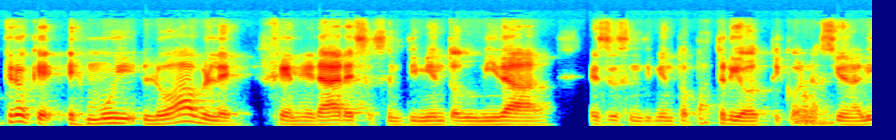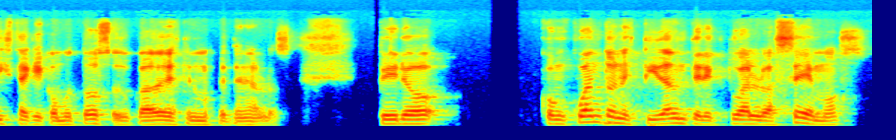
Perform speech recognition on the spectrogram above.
creo que es muy loable generar ese sentimiento de unidad, ese sentimiento patriótico, nacionalista, que como todos educadores tenemos que tenerlos. Pero ¿con cuánta honestidad intelectual lo hacemos?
